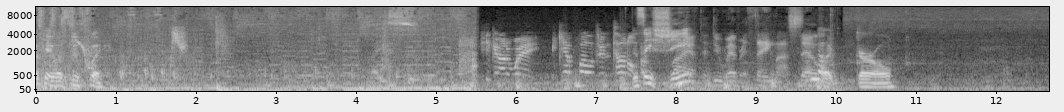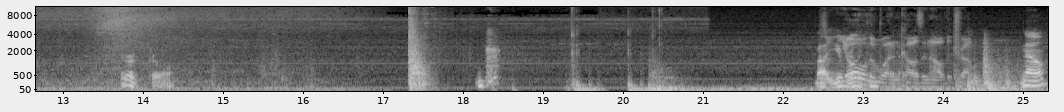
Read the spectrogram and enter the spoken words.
Okay, let's do this quick. Nice. He got away. He can't follow through the tunnel. Did it say I she? have to do everything I'm myself. not a girl. You're a girl. Wow, you You're really the one causing all the trouble. No.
